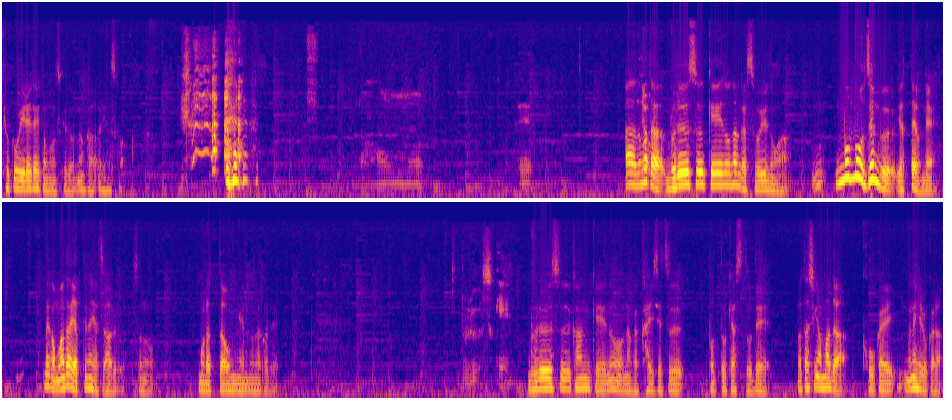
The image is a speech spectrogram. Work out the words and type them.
曲を入れたいと思うんですけど、なんかありますか？なんも、え、あの、また、ブルース系のなんかそういうのは、んもう、もう全部やったよね。なんかまだやってないやつある？その、もらった音源の中で。ブルース系？ブルース関係のなんか解説、ポッドキャストで、私がまだ公開、宗広から、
